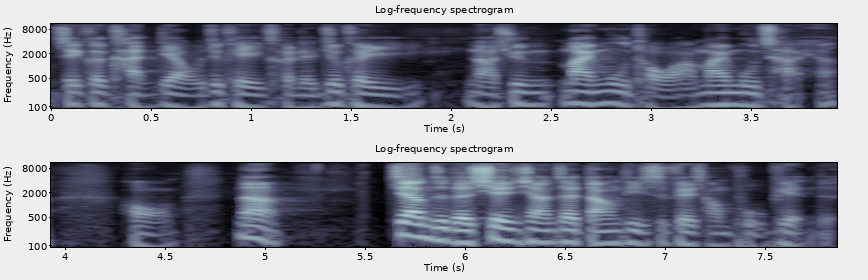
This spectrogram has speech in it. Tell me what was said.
这个砍掉，我就可以可能就可以拿去卖木头啊，卖木材啊。哦，那这样子的现象在当地是非常普遍的。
